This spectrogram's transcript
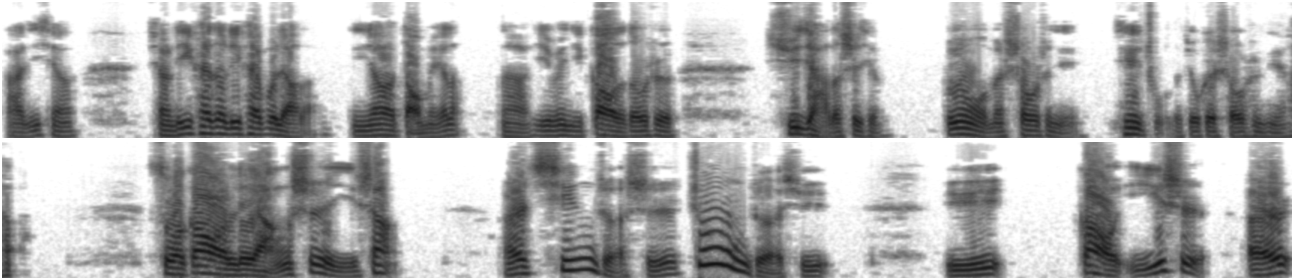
啊。你想想离开都离开不了了，你要倒霉了啊，因为你告的都是。虚假的事情不用我们收拾你，你主子就会收拾你了。所告两事以上，而轻者实，重者虚。与告一事而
